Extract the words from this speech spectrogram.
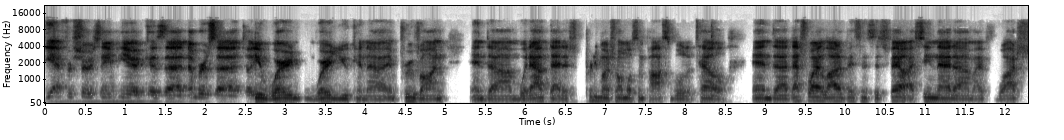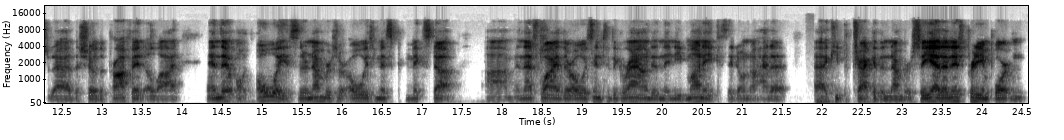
Yeah, for sure. Same here because uh, numbers uh, tell you where where you can uh, improve on, and um, without that, it's pretty much almost impossible to tell. And uh, that's why a lot of businesses fail. I've seen that. Um, I've watched uh, the show The Profit a lot, and they're always their numbers are always mis- mixed up, um, and that's why they're always into the ground and they need money because they don't know how to uh, keep track of the numbers. So yeah, that is pretty important.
